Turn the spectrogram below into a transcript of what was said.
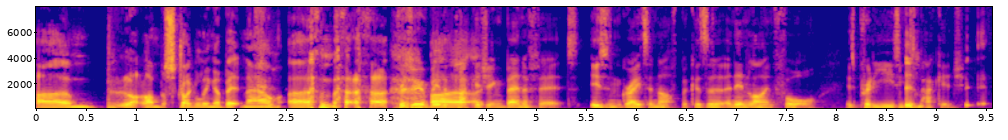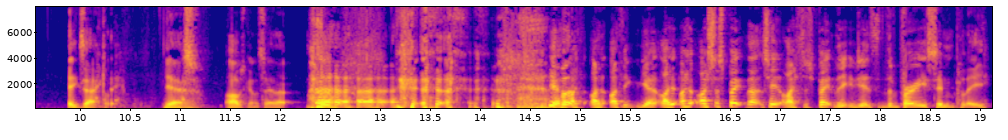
um, I'm struggling a bit now. Um, Presumably, the packaging benefit isn't great enough because an inline four is pretty easy to package. Exactly. Yes, I was going to say that. yeah, but I, I think. Yeah, I, I, I suspect that's it. I suspect that it's the, very simply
